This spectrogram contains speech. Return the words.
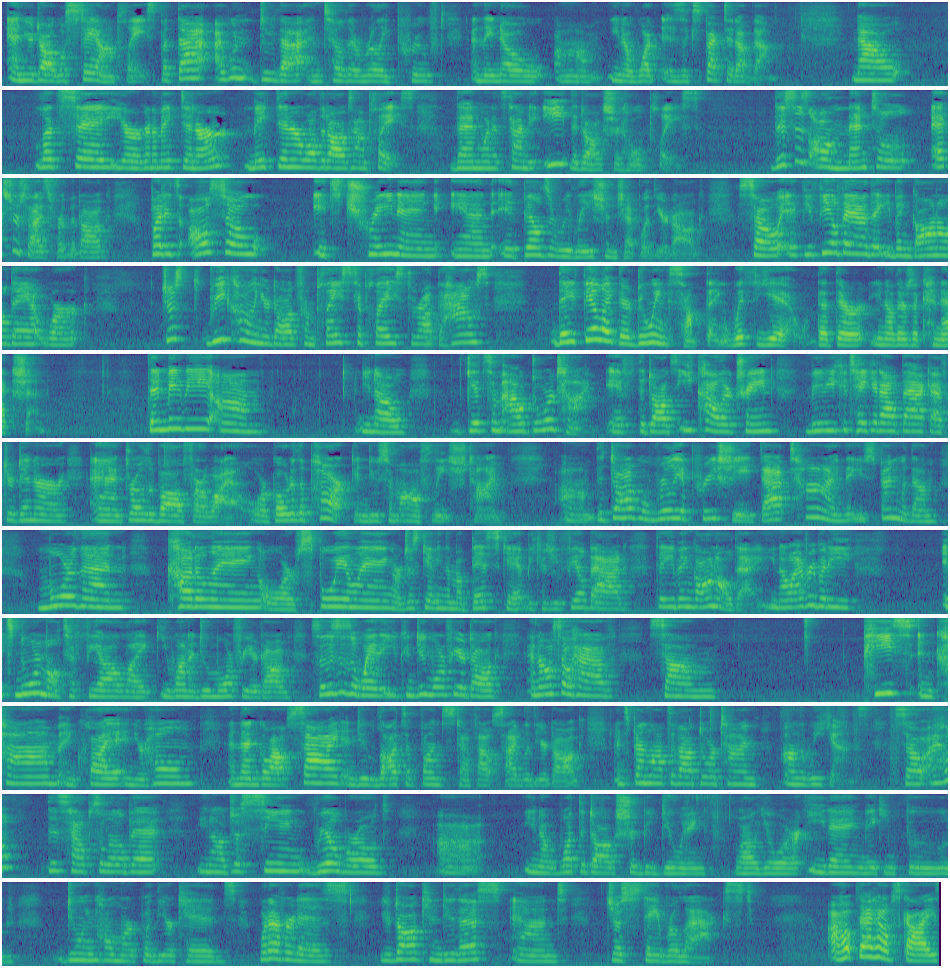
and your dog will stay on place. But that, I wouldn't do that until they're really proofed and they know, um, you know, what is expected of them. Now, let's say you're gonna make dinner, make dinner while the dog's on place. Then when it's time to eat, the dog should hold place this is all mental exercise for the dog, but it's also it's training and it builds a relationship with your dog. So if you feel bad that you've been gone all day at work, just recalling your dog from place to place throughout the house, they feel like they're doing something with you, that they're, you know, there's a connection. Then maybe um you know, get some outdoor time. If the dog's e-collar trained, maybe you could take it out back after dinner and throw the ball for a while or go to the park and do some off-leash time. Um, the dog will really appreciate that time that you spend with them more than cuddling or spoiling or just giving them a biscuit because you feel bad that you've been gone all day. You know, everybody it's normal to feel like you want to do more for your dog. So this is a way that you can do more for your dog and also have some peace and calm and quiet in your home and then go outside and do lots of fun stuff outside with your dog and spend lots of outdoor time on the weekends. So I hope this helps a little bit, you know, just seeing real world, uh, you know, what the dog should be doing while you're eating, making food, doing homework with your kids, whatever it is, your dog can do this and just stay relaxed. I hope that helps, guys.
